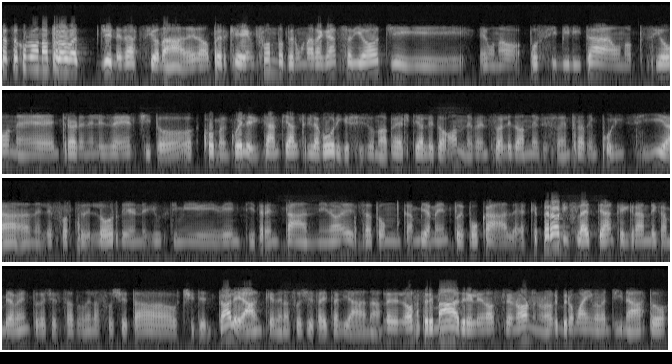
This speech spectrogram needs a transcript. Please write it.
stato come una prova generazionale, no? perché in fondo per una ragazza di oggi è una possibilità, un'opzione entrare nell'esercito, come quelle di tanti altri lavori che si sono aperti alle donne, penso alle donne che sono entrate in polizia, nelle forze dell'ordine negli ultimi 20-30 anni, no? è stato un cambiamento epocale, che però riflette anche il grande cambiamento che c'è stato nella società occidentale e anche nella società italiana. Le nostre madri e le nostre nonne non avrebbero mai immaginato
